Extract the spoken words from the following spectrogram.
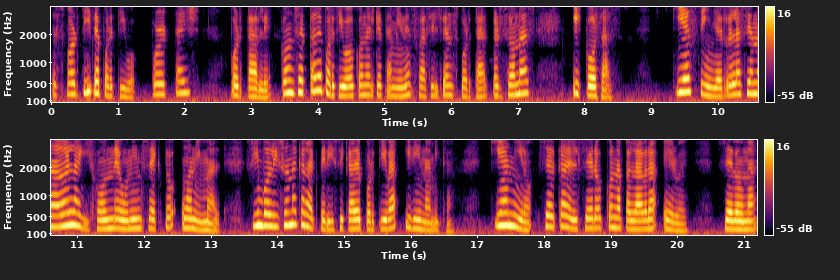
Sporty Deportivo, Portage portable, concepto deportivo con el que también es fácil transportar personas y cosas. Kia Stinger, relacionado al aguijón de un insecto o animal, simboliza una característica deportiva y dinámica. Kia Niro, cerca del cero con la palabra héroe. Sedona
